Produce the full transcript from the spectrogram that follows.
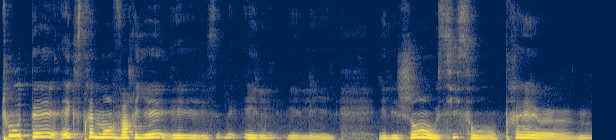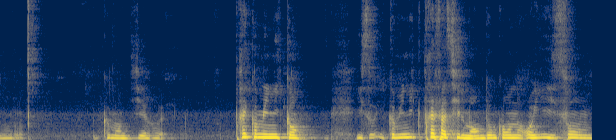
tout est extrêmement varié et, et, les, et les, gens aussi sont très, euh, comment dire, très communicants. ils, communiquent très facilement. Donc ils sont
